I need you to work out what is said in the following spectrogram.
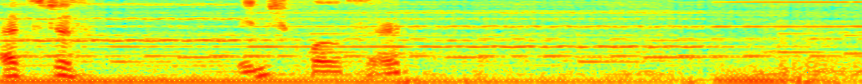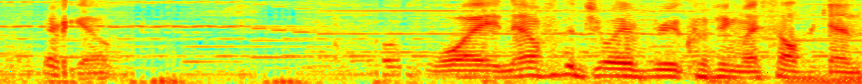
That's just inch closer. There we go. Oh boy, now for the joy of re-equipping myself again.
